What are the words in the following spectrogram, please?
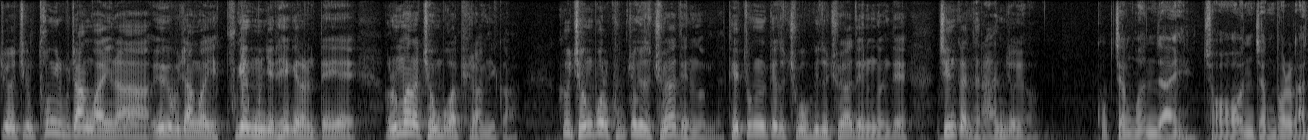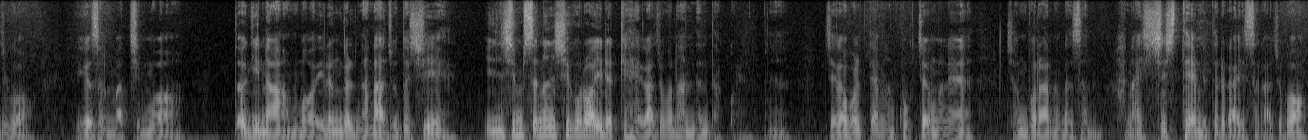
저 지금 통일부 장관이나 외교부 장관이 북핵 문제를 해결할 때에 얼마나 정보가 필요합니까? 그 정보를 국정에서 줘야 되는 겁니다. 대통령께도 주고 거기도 줘야 되는 건데 지금까지 잘 안 줘요. 국정원장이 좋은 정보를 가지고 이것을 마치 뭐 떡이나 뭐 이런 걸 나눠주듯이 인심 쓰는 식으로 이렇게 해가지고는 안 된다고요. 예. 제가 볼 때는 국정원의 정보라는 것은 하나의 시스템에 들어가 있어가지고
